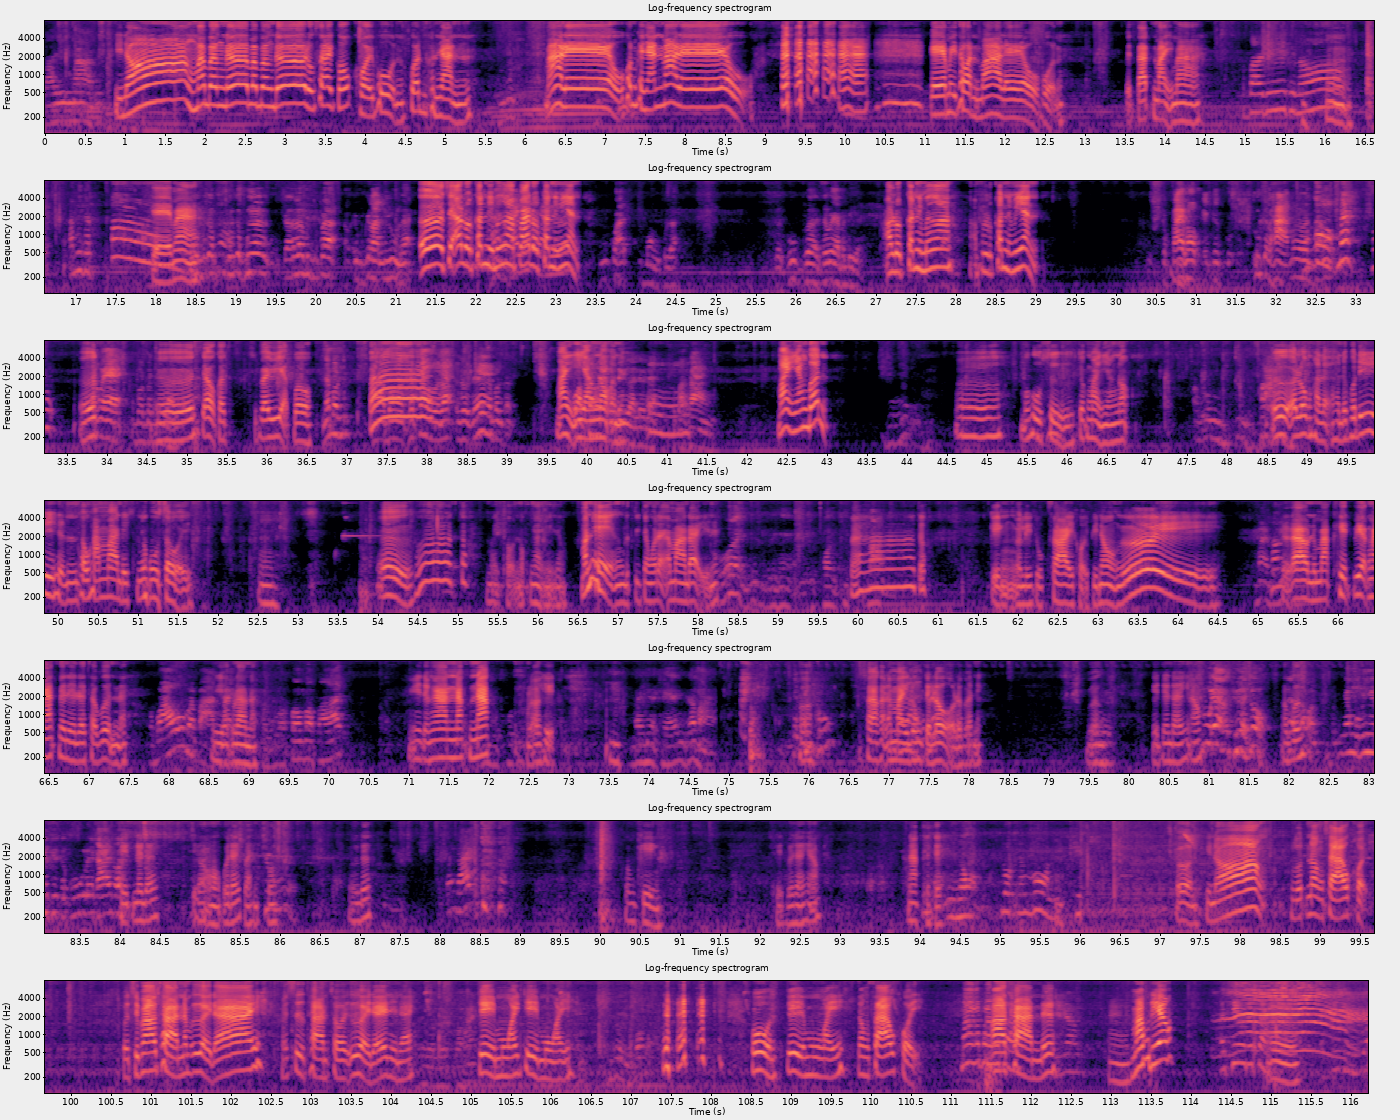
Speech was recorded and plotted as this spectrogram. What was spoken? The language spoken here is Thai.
ไหลมากพี่น้อง มาเบิ่งเด้อมาเบิ่งเด้อลูกชายกกข่อยพูนคนขยัน มาแล้วคนขยันมาแล้วแกไม่ท่อนมาแล้วฝนไปตัดใหม่มาสบายดีพี่น้ออืงมอันนี้ก็แกมามันก็มันก็เมื่อเริ่มจะไปกำลังอยู่แล้วเออสิเอารถคันนี้มึงเอาป้ารถคันนี้เมียนกูกวาดมองกูแล้วเกิดกูเพื่อจะแวะมาเดือดเอารถคันนี้มึงเอาเอารถคันนี้เมียน กับไปพอกมันกระหากมันออกไหมลูกเออแวะมันมันเอเดือดอเจ้าก็สิไปเวียกบ่แล้วมันป้าบอกกระเต้าละรถเนี่ยมันไม่อีหยังเนาะมันเดือดเลยนะบางทางไม่อีหยังเบิ้นเออบ่ฮู้สื่อจักไม่อีหยังเนาะเออเอาลงหั่นแหละเดี๋ยวพอดีเห็นเท่าห้ำมาเด็กยูสวยอืมเออเฮ้อตะไม่ถอดนกไงนี่จังมันแห้งติจังว่าได้เอามาได้นี่โอ้ยพอคิด ป้าตะเก่งอะไรถูกทรายข่อยพี่น้องเอ้ยไม่ลาวนี่มักเฮ็ดเวียกนักนี่เลยทะเบิ้นนะเบามาปาดเวียกลาวนะปองมาปาดมีแต่งานนักนักๆเราเฮ็ดไม่เนี่ยแข็งแล้วมาพากันเอาไม้ลงแต่ละเลยบัดนี้เบิ่งเฮ็ดจังไดเอาพูดแล้วเถื่อโชคเอาเบิ่งยังบ่มีเงินซื้อตะปูเลยขายก่อนเฮ็ดจังไดเดี๋ยวเอาออกไปได้ปันเบิ่งเบิ่งเด้อ ความเก่งเฮ็ดไปได้เอานักแท้น้องรถยังห้อนๆเอิ้นพี่น้องรถน้องสาวข่อยเพิ่นสิมาเอาถ่านน้ำเอื้อยได้มาซื้อถ่านซอยเอื้อยได้นี่ได้เจ้มวยเจ้มวยโอนเจ้มวยน้องสาวข่อย มาก็มาทานเด้ออืมมาผู้เดียวไอคิวด้วยจ้ะเออ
